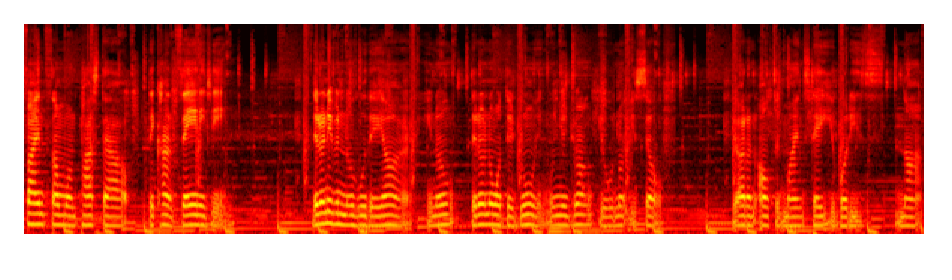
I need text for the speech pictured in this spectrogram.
find someone passed out? They can't say anything. They don't even know who they are, you know? They don't know what they're doing. When you're drunk, you're not yourself. You're at an altered mind state. Your body's not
